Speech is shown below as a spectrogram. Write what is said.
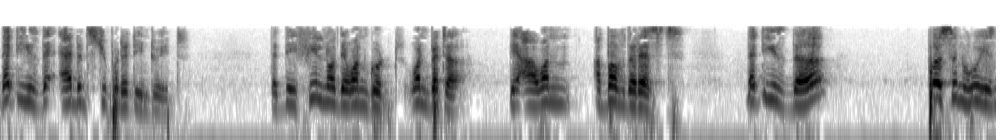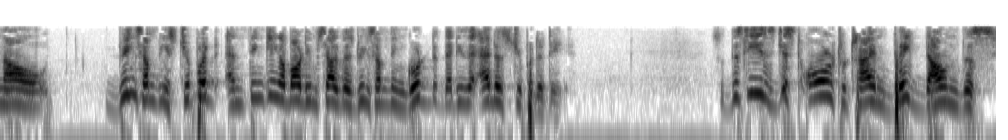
That is the added stupidity into it. That they feel no, they one good, one better. They are one above the rest. That is the person who is now doing something stupid and thinking about himself as doing something good. That is the added stupidity. So this is just all to try and break down this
